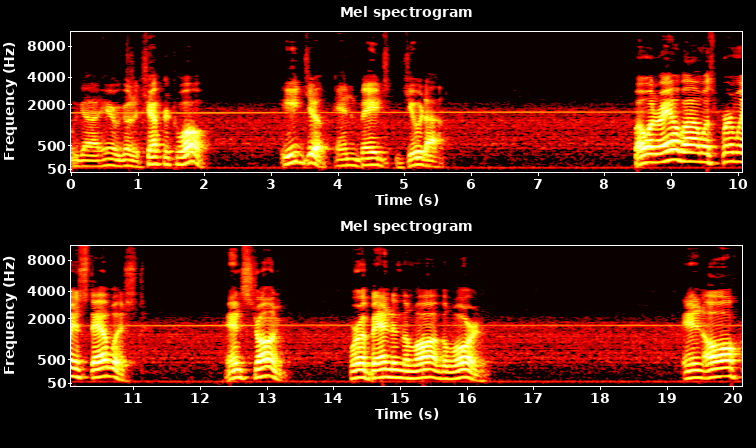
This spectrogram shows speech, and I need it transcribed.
we got here, we go to chapter 12. Egypt invades Judah. But when Rehoboam was firmly established and strong, for abandoned the law of the Lord. And all,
